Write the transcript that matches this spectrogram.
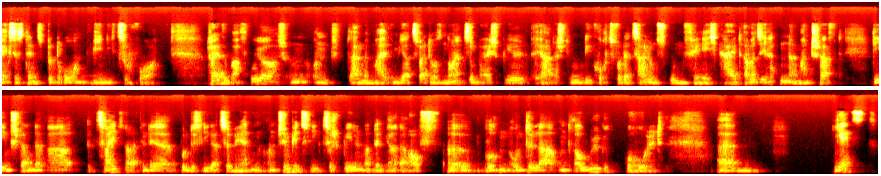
existenzbedrohend wie nie zuvor. Schalke war früher schon, und sagen wir mal im Jahr 2009 zum Beispiel, ja, da standen die kurz vor der Zahlungsunfähigkeit. Aber sie hatten eine Mannschaft, die imstande war, Zweiter in der Bundesliga zu werden und Champions League zu spielen. Und im Jahr darauf äh, wurden Huntela und Raoul geholt. Ähm, jetzt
